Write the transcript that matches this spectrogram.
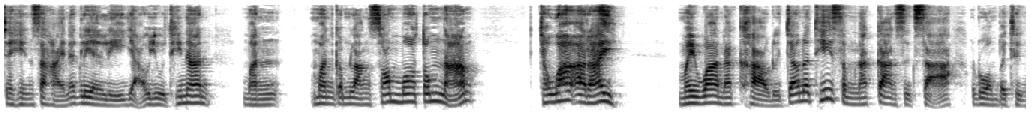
จะเห็นสหายนักเรียนหลีเหยาอยู่ที่นั่น มันมันกำลังซ่อมหม้อต้มน้ำจะว่าอะไร ไม่ว่านักข่าวหรือเจ้าหน้าที่สำนักการศึกษารวมไปถึง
